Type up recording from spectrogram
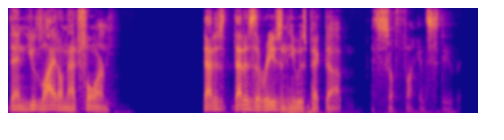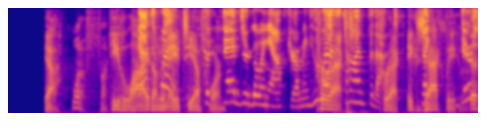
then you lied on that form. That is that is the reason he was picked up. It's so fucking stupid. Yeah, What a fuck. he lied That's on an ATF the form. feds are going after. I mean, who Correct. has time for that? Correct. Exactly. There's The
